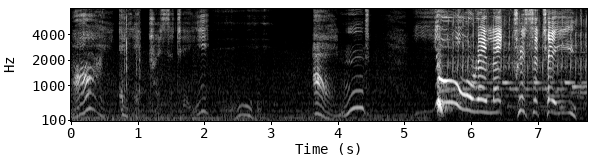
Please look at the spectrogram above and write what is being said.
My electricity. And your electricity.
